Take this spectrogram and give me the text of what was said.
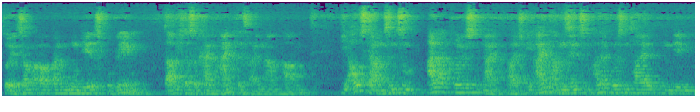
So, jetzt haben wir aber beim UMD das Problem, dadurch, dass wir keine Eintrittseinnahmen haben, die Ausgaben sind zum allergrößten, nein, falsch, die Einnahmen sind zum allergrößten Teil in dem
